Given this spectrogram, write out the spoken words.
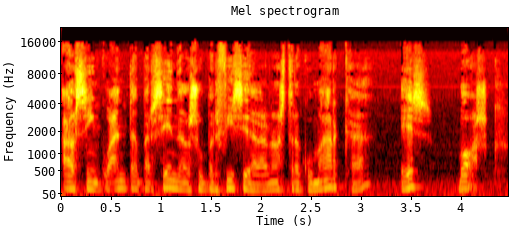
el 50% de la superfície de la nostra comarca és bosc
